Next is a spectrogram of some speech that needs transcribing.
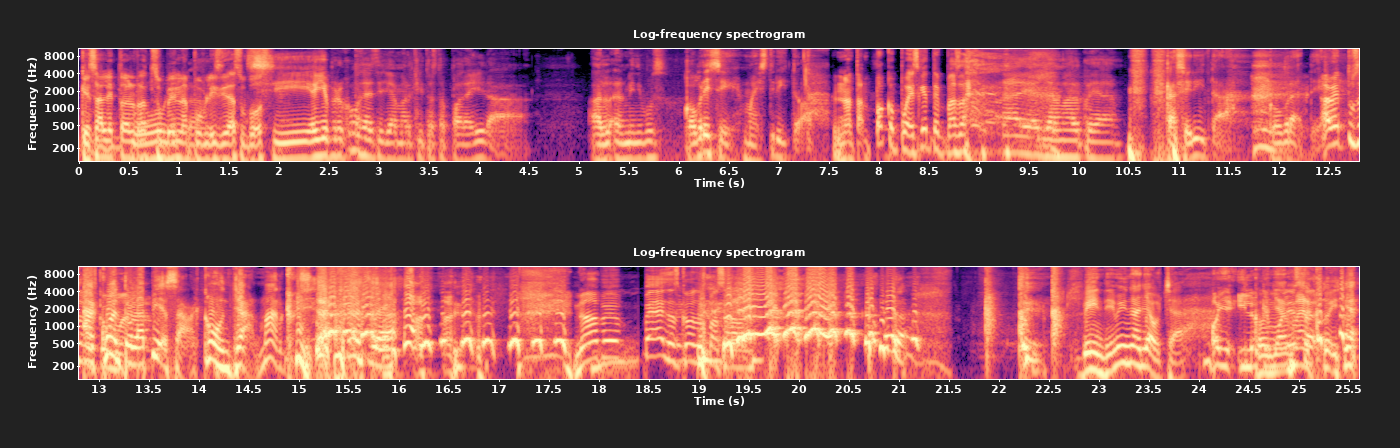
Que sale todo el rato sube en la publicidad su voz. Sí, oye, pero ¿cómo se hace ya, Marquito, hasta para ir a, al, al minibús? Cóbrese, maestrito. No, tampoco pues, ¿qué te pasa? Ay, ya, Marco, ya. Caserita, cóbrate. A ver, tú sabes ¿A cómo- cuánto la pieza? Con Jan Marco. No, pero esas cosas pasaban. Véndeme una yaucha. Oye, y lo que ya molesta, ya.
